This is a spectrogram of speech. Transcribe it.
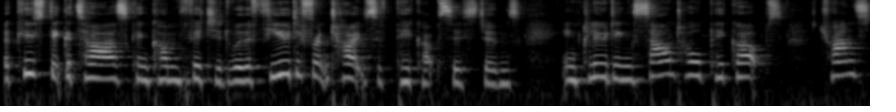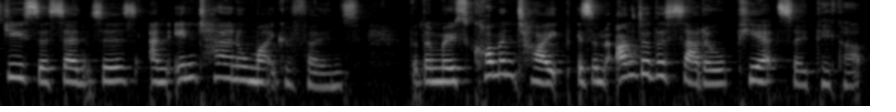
Acoustic guitars can come fitted with a few different types of pickup systems, including sound hole pickups, transducer sensors, and internal microphones, but the most common type is an under the saddle piezo pickup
